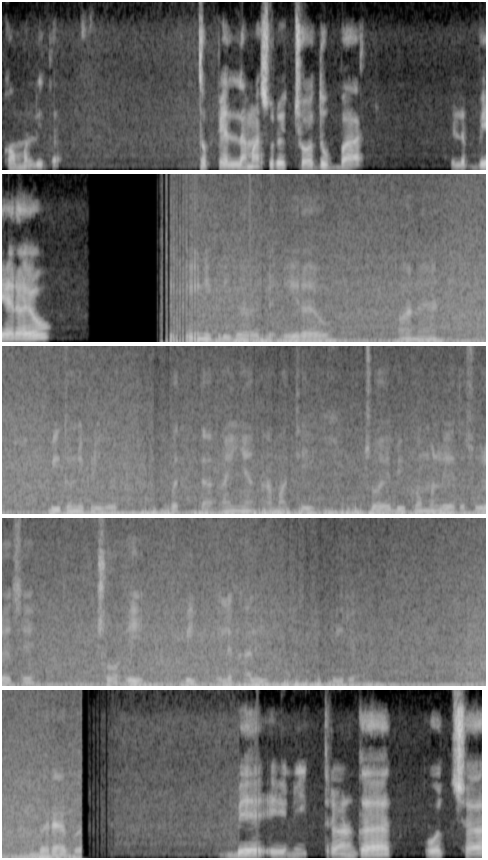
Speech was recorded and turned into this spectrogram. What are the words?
કોમન લીધા. તો પહેલામાં શું રહ્યું? છ દુ બાર. એટલે બે રહ્યો. એ નીકળી ગયો એટલે એ રહ્યો અને બી તો નીકળી ગયો. વત્તા અહીંયા આમાંથી છ એ બી કોમન લઈએ તો શું રહેશે? છ એ બી, એટલે ખાલી બી રહ્યો બરાબર. બે એની ત્રણ ઘાત ઓછા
